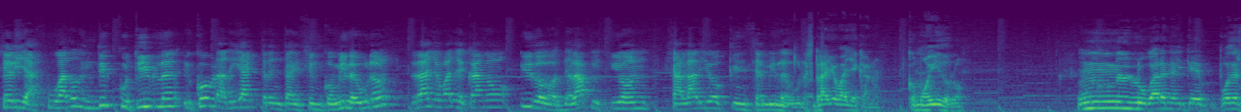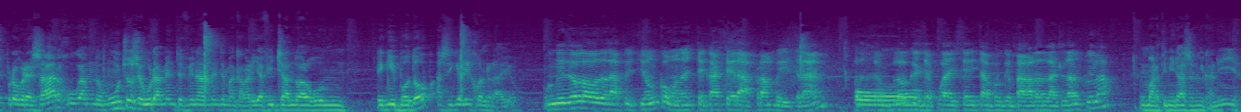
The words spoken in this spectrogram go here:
sería jugador indiscutible y cobraría 35.000 euros. Rayo Vallecano, ídolo de la afición, salario 15.000 euros. Rayo Vallecano, como ídolo un lugar en el que puedes progresar jugando mucho. Seguramente finalmente me acabaría fichando algún equipo top, así que elijo el Rayo. Un ídolo de la afición, como en este caso era Fran Beltrán, por ejemplo, que se fue al Celta porque pagaron la cláusula. Un Martí Miras en el Canillas.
